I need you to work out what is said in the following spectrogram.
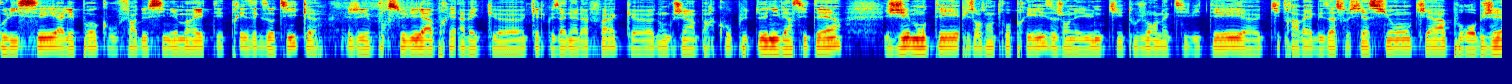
au lycée, à l'époque où faire du cinéma était très exotique. J'ai poursuivi après avec euh, quelques années à la fac. euh, donc, j'ai un parcours plutôt universitaire. J'ai monté plusieurs entreprises. J'en ai une qui est toujours en activité, euh, qui travaille avec des associations, qui a pour objet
